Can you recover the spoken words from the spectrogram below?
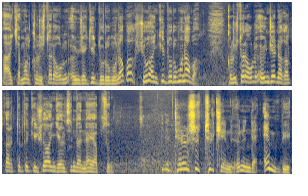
Ha, Kemal Kılıçdaroğlu'nun önceki durumuna bak, şu anki durumuna bak. Kılıçdaroğlu önce ne kalktırdı ki şu an gelsin de ne yapsın? Bir de terörsüz Türkiye'nin önünde en büyük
